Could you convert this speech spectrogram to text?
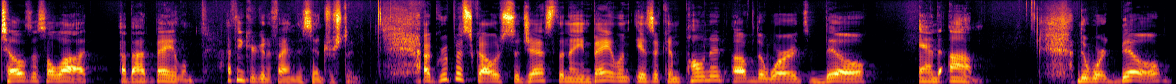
tells us a lot about Balaam. I think you're going to find this interesting. A group of scholars suggest the name Balaam is a component of the words Bil and Am. The word Bil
